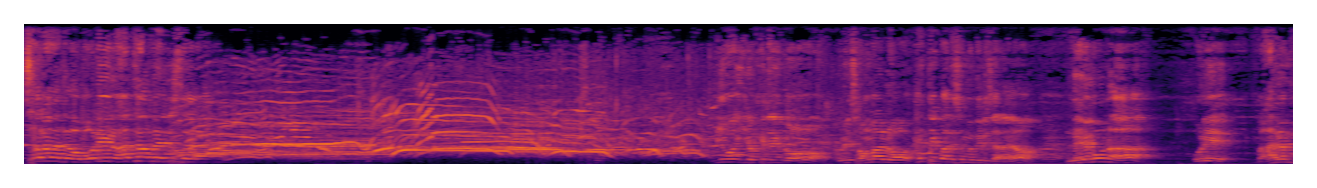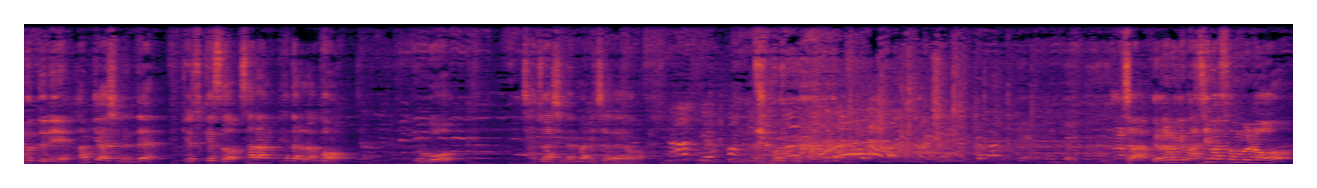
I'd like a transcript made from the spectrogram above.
사랑한다고 머리 위로 하트 한번 해주세요. 이왕 이렇게 된 거 우리 정말로 혜택 받으신 분들이잖아요. 레모나 우리 많은 분들이 함께 하시는데 계속해서 사랑해달라고 요거 자주 하시는 말 있잖아요. 자 여러분께 마지막 선물로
